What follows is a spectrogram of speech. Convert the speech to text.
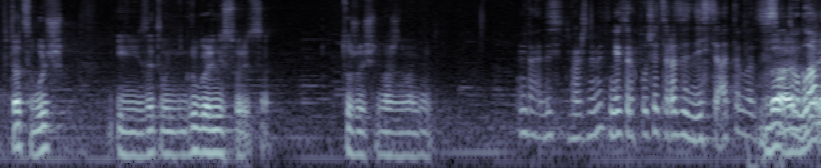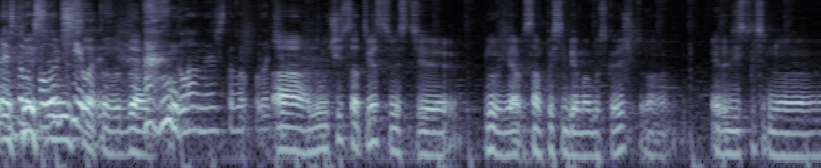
попытаться больше и из этого, грубо говоря, не ссориться. Тоже очень важный момент. Да, действительно важный момент. У некоторых получается раз с десятого, с да, сотого. Главное, да, чтобы получилось. Сотого, да. Главное, чтобы получилось. А научиться ответственности, ну, я сам по себе могу сказать, что это действительно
